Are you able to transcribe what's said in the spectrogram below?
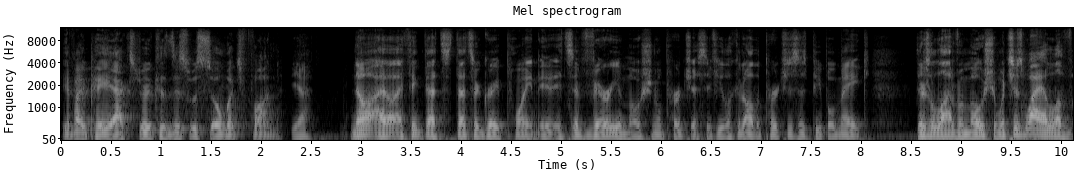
if i pay extra because this was so much fun. Yeah. No I, I think that's that's a great point. It, it's a very emotional purchase. If you look at all the purchases people make there's a lot of emotion, which is why I love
